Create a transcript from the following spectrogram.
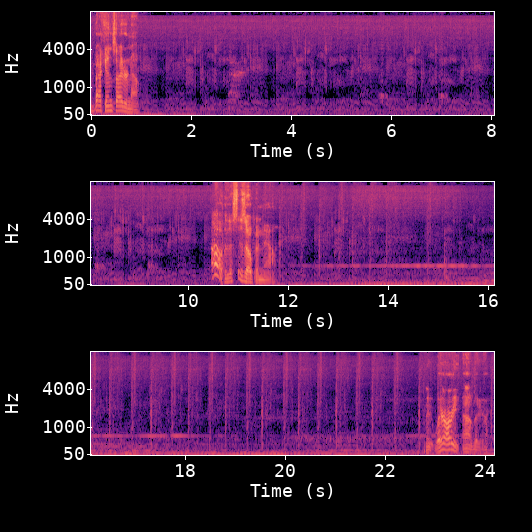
You back inside or no? Oh, this is open now. Wait, where are you? Oh, there you are.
